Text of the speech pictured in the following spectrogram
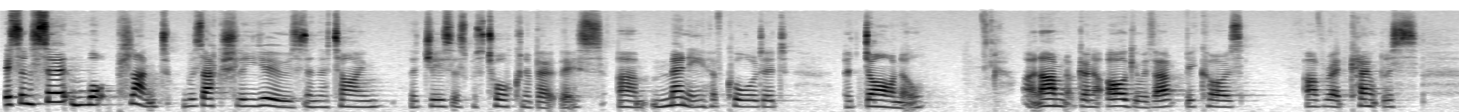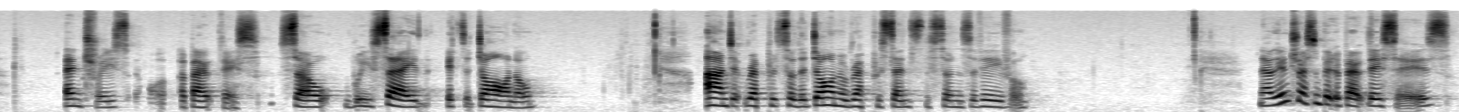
It's uncertain what plant was actually used in the time that Jesus was talking about this. Um, many have called it a darnel. And I'm not going to argue with that because I've read countless entries about this. So we say it's a darnel. And it so the darnel represents the sons of evil. Now, the interesting bit about this is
